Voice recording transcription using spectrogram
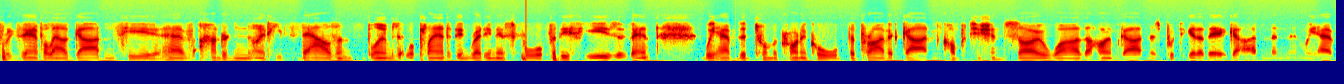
for example, our gardens here have 190,000 blooms that were planted in readiness for, for this year's event. We have the Toowoomba Chronicle, the private garden competition, so uh, the home gardeners put together their garden, and, and, we have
